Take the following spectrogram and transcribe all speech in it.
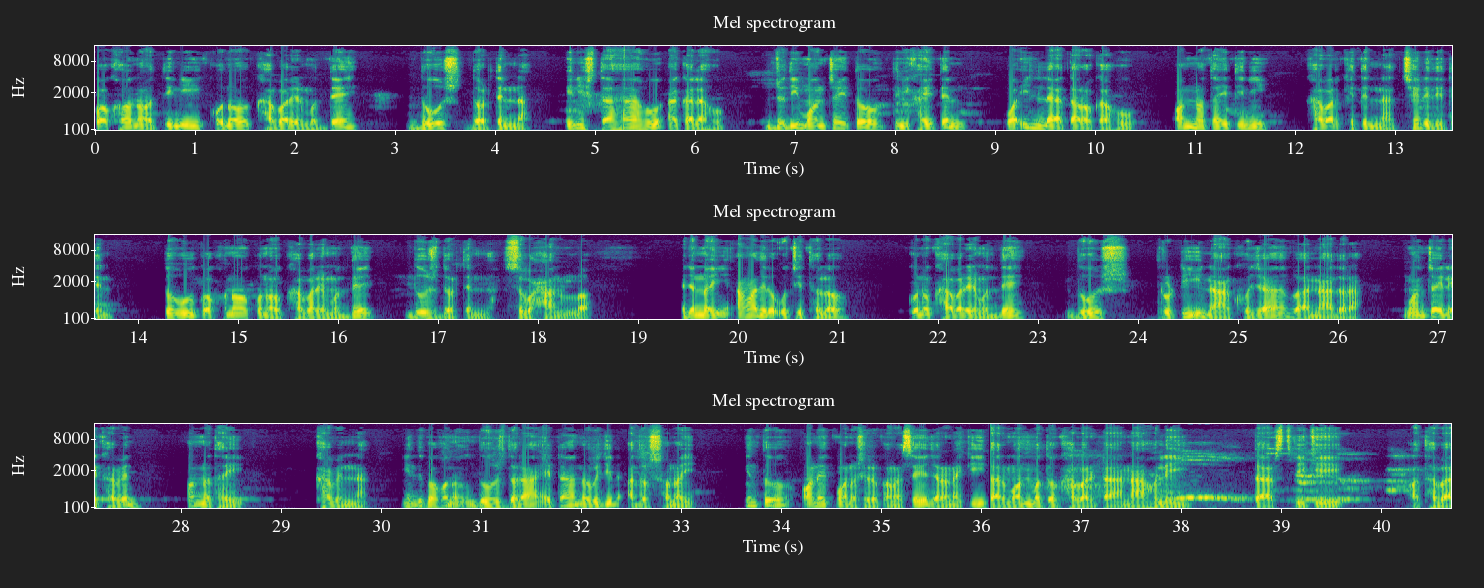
কখনো তিনি কোনো খাবারের মধ্যে দোষ ধরতেন না। ইনিস্তাহাহু আকালাহু। যদি মন চাইতো তিনি খাইতেন, ওয়া ইল্লা তারকাহু। অন্যথায় তিনি খাবার খেতেন না, ছেড়ে দিতেন। তবু কখনো কোনো খাবারের মধ্যে দোষ ধরতেন না। সুবহানাল্লাহ। এজন্যই আমাদের উচিত হলো কোনো খাবারের মধ্যে দোষ, ত্রুটি না খোঁজা বা না ধরা। মন চাইলে খাবেন, অন্যথায় খাবেন না। কিন্তু কখনো দোষ ধরা এটা নবীজির আদর্শ নয়। কিন্তু অনেক মানুষ এরকম আছে যারা নাকি তার মন মতো খাবারটা না হলেই তার স্ত্রীকে অথবা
